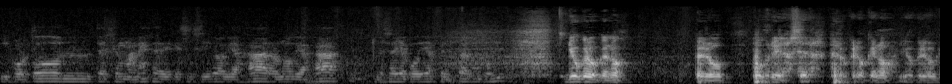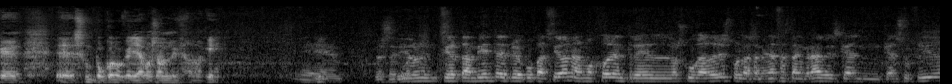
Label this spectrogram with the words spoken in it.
y por todo el tejemaneje de que si se iba a viajar o no viajar, les haya podido afectar un poquito? Yo creo que no pero podría ser, pero creo que no. Yo creo que es un poco lo que ya hemos analizado aquí. Eh, pero se dio un cierto ambiente de preocupación, a lo mejor entre los jugadores por las amenazas tan graves que han, que han sufrido.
